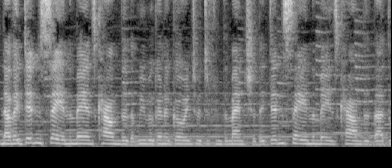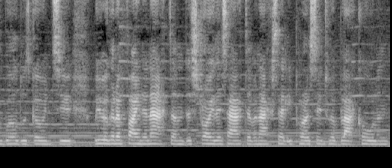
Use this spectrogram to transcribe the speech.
Now they didn't say in the Mayans calendar that we were going to go into a different dimension. They didn't say in the Mayans calendar that the world was going to we were going to find an atom destroy this atom and accidentally put us into a black hole and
